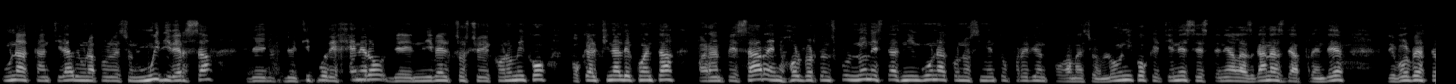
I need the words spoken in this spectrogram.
una cantidad de una población muy diversa de, tipo de género, de nivel socioeconómico, porque al final de cuentas, para empezar en Holberton School no necesitas ningún conocimiento previo en programación. Lo único que tienes es tener las ganas de aprender, de volverte,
